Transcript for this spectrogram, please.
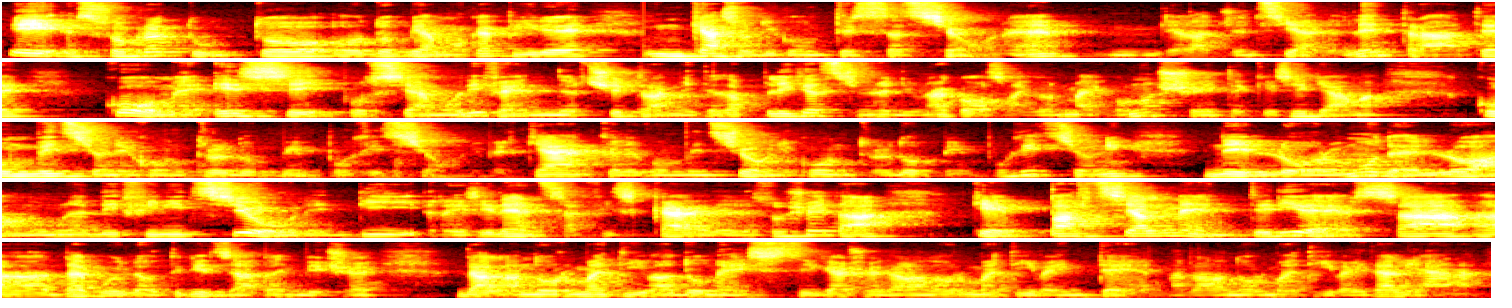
e soprattutto oh, dobbiamo capire in caso di contestazione dell'Agenzia delle Entrate come e se possiamo difenderci tramite l'applicazione di una cosa che ormai conoscete che si chiama convenzione contro le doppie imposizioni, perché anche le convenzioni contro le doppie imposizioni nel loro modello hanno una definizione di residenza fiscale delle società che è parzialmente diversa uh, da quella utilizzata invece dalla normativa domestica, cioè dalla normativa interna, dalla normativa italiana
